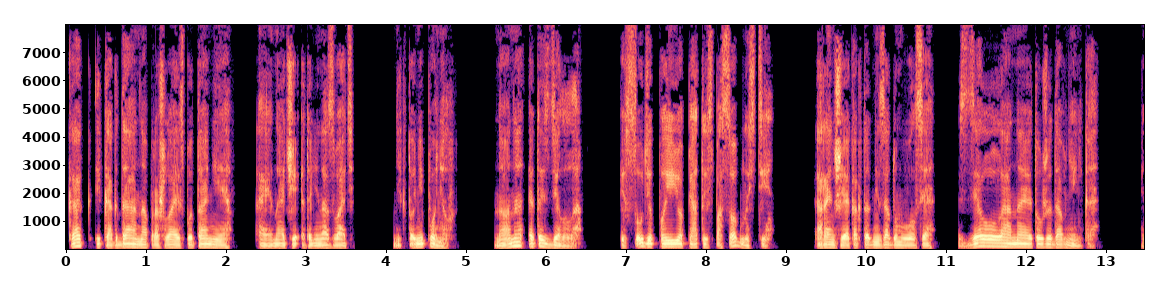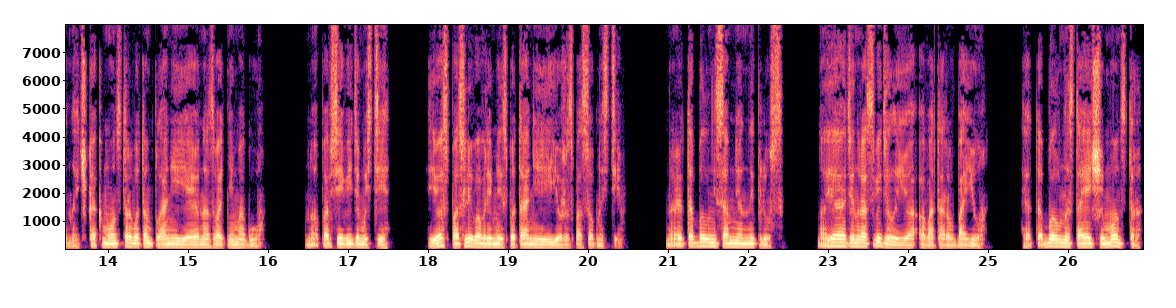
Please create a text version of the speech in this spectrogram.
Как и когда она прошла испытание, а иначе это не назвать, никто не понял. Но она это сделала. И судя по ее пятой способности, а раньше я как-то не задумывался, сделала она это уже давненько. Иначе как монстр в этом плане я ее назвать не могу. Но, по всей видимости, ее спасли во время испытания ее же способности. Но это был несомненный плюс. Но я один раз видел ее аватар в бою. Это был настоящий монстр,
